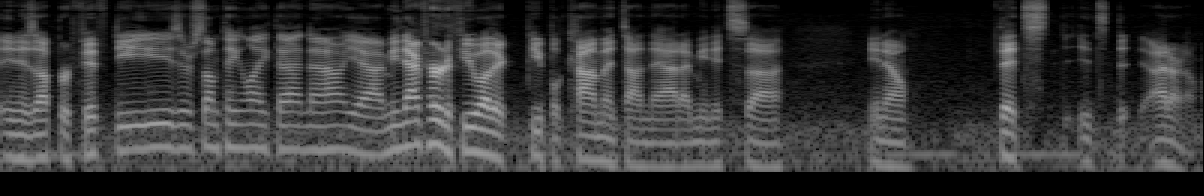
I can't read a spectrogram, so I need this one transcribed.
in his upper fifties or something like that now. Yeah. I mean, I've heard a few other people comment on that. I mean, it's uh, you know, that's it's I don't know.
